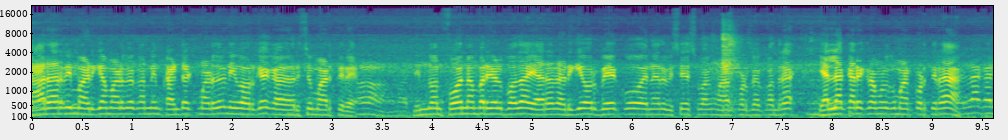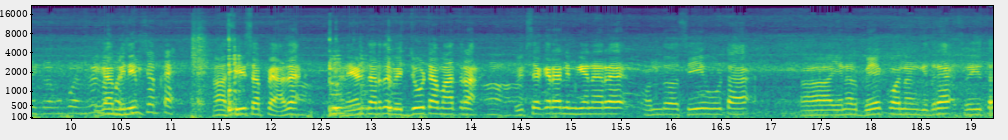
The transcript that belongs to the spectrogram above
ಯಾರು ನಿಮ್ಮ ಅಡುಗೆ ಮಾಡ್ಬೇಕು ಅಂತ ನಿಮ್ಗೆ ಕಾಂಟ್ಯಾಕ್ಟ್ ಮಾಡಿದ್ರೆ ನೀವು ಅವ್ರಿಗೆ ರಿಸೀವ್ ಮಾಡ್ತೀರಿ. ನಿಮ್ದೊಂದು ಫೋನ್ ನಂಬರ್ ಹೇಳ್ಬೋದಾ? ಯಾರ್ಯಾರು ಅಡುಗೆ ಅವ್ರು ಬೇಕು ಏನಾದ್ರು ವಿಶೇಷವಾಗಿ ಮಾಡ್ಕೊಡ್ಬೇಕು ಅಂದರೆ ಎಲ್ಲ ಕಾರ್ಯಕ್ರಮಗಳಿಗೂ ಮಾಡ್ಕೊಡ್ತೀರಾ? ಈಗ ಮಿನಿ- ಹಾ ಸಿಹಿ ಸಪ್ಪೆ ಅದೇ ನಾನು ಹೇಳ್ತಾ ಇರೋದು ವೆಜ್ ಊಟ ಮಾತ್ರ. ವೀಕ್ಷಕರೇ ನಿಮ್ಗೆ ಏನಾರ ಒಂದು ಸಿಹಿ ಊಟ ಏನಾದ್ರು ಏನಾರು ಬೇಕು ಅನ್ನಂಗಿದ್ರೆ ಶ್ರೀಯುತ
